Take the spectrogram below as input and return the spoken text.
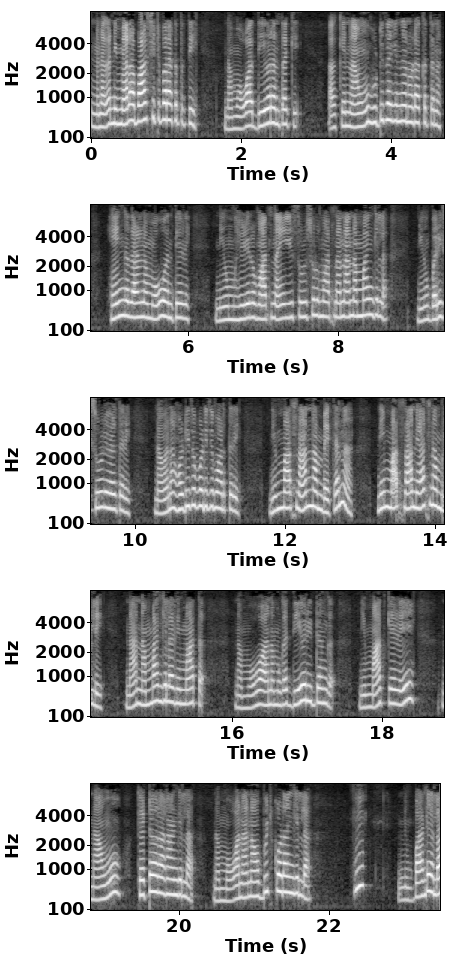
ನನಗೆ ನಿಮ್ಮೆಲ್ಲ ಭಾಳ ಸಿಟ್ಟು ಬರಾಕತ್ತೈತಿ. ನಮ್ಮ ಅವ್ವ ದೇವ್ರಂತಾಕಿ. ಆಕೆ ನಾವು ಹುಟ್ಟಿದಾಗಿಂದ ನೋಡಾಕತ್ತನ. ಹೆಂಗದಾಳ ನಮ್ಮ ಅವ್ವ ಅಂತೇಳಿ. ನೀವು ಹೇಳಿರೋ ಮಾತನ್ನ ಈ ಸುಳ್ಳು ಸುಳ್ಳು ಮಾತನ್ನ ನಾನು ನಂಬಂಗಿಲ್ಲ. ನೀವು ಬರೀ ಸುಳ್ಳು ಹೇಳ್ತೀರಿ. ನಾವನ್ನ ಹೊಡಿದು ಬಡಿದು ಮಾಡ್ತೀರಿ. ನಿಮ್ಮ ಮಾತು ನಾನು ನಂಬೇಕನ ನಿಮ್ಮ ಮಾತು ನಾನು ಯಾಕೆ ನಂಬಲಿ? ನಾನು ನಂಬಂಗಿಲ್ಲ ನಿಮ್ಮ ಮಾತು. ನಮ್ಮ ಅವ್ವ ನಮ್ಗೆ ದೇವ್ರಿದ್ದಂಗೆ. ನಿಮ್ಮ ಮಾತು ಕೇಳಿ ನಾವು ಕೆಟ್ಟವರಾಗಂಗಿಲ್ಲ, ನಮ್ಮ ಅವ್ವನ ನಾವು ಬಿಟ್ಕೊಡಂಗಿಲ್ಲ. ಹ್ಞೂ ನೀವು ಬಾಂಡೆ ಅಲ್ಲ,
